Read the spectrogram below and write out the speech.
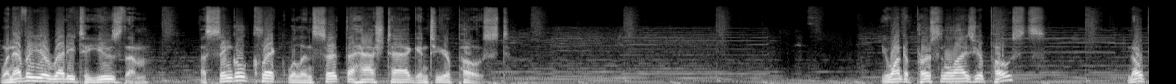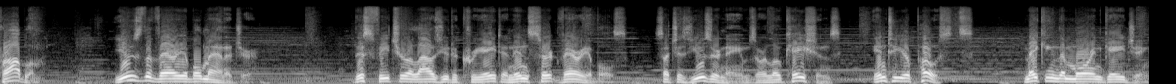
Whenever you're ready to use them, a single click will insert the hashtag into your post. You want to personalize your posts? No problem. Use the Variable Manager. This feature allows you to create and insert variables, such as usernames or locations, into your posts, making them more engaging.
